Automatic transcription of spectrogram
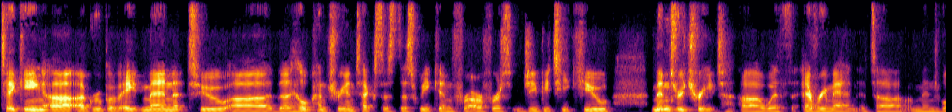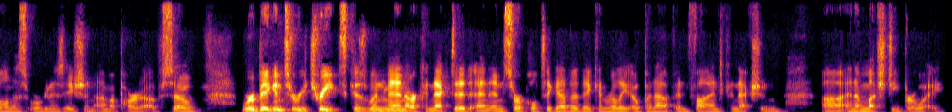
taking a, a group of eight men to uh, the Hill Country in Texas this weekend for our first GBTQ men's retreat uh, with Evryman. It's a men's wellness organization I'm a part of. So we're big into retreats because when men are connected and encircled together, they can really open up and find connection uh, in a much deeper way.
